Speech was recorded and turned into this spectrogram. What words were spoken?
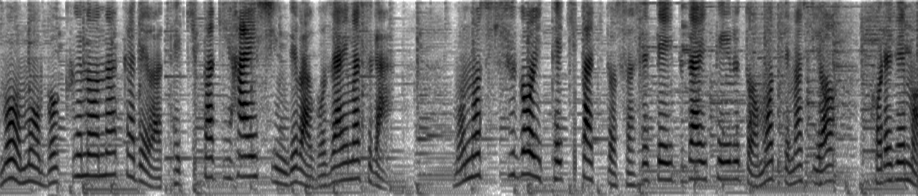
もうもう僕の中ではテキパキ配信ではございますがものすごいテキパキとさせていただいていると思ってますよ。これでも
